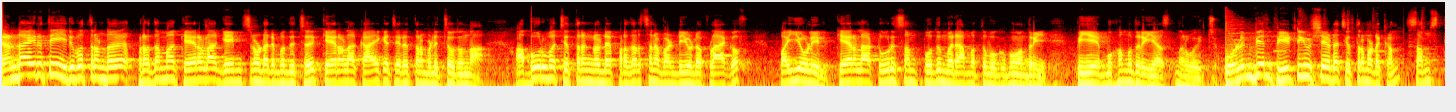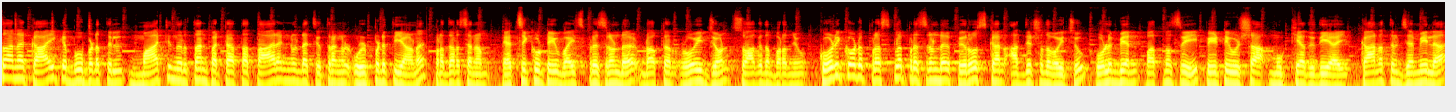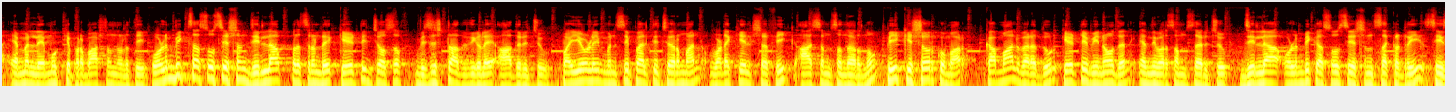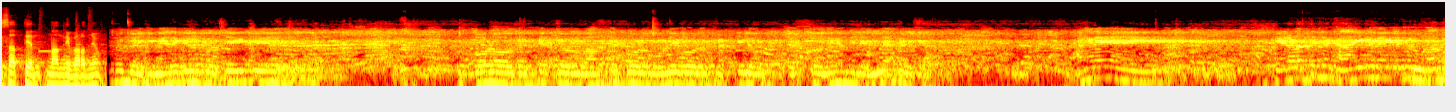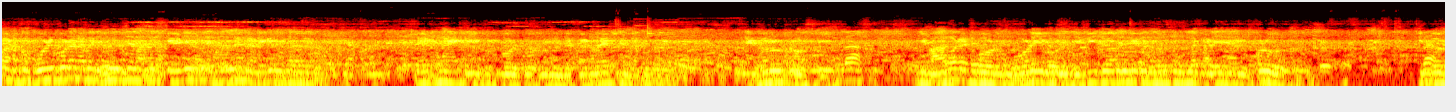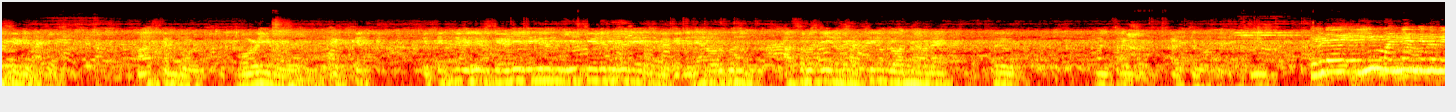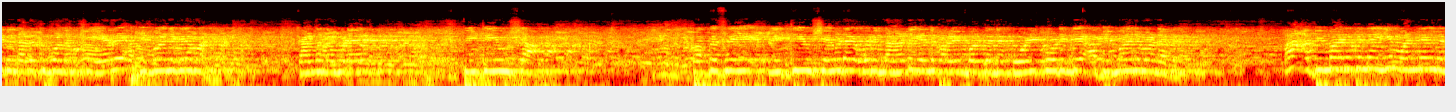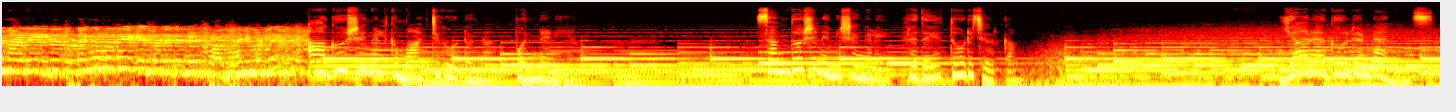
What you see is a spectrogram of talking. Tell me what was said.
രണ്ടായിരത്തി ഇരുപത്തിരണ്ട് പ്രഥമ കേരള ഗെയിംസിനോടനുബന്ധിച്ച് കേരള കായിക ചരിത്രം വിളിച്ചോതുന്ന അപൂർവ ചിത്രങ്ങളുടെ പ്രദർശന വണ്ടിയുടെ ഫ്ളാഗ് ഓഫ് പയ്യോളിയിൽ കേരള ടൂറിസം പൊതുമരാമത്ത് വകുപ്പ് മന്ത്രി പി എ മുഹമ്മദ് റിയാസ് നിർവഹിച്ചു. ഒളിമ്പ്യൻ പി ടി ഉഷയുടെ ചിത്രമടക്കം സംസ്ഥാന കായിക ഭൂപടത്തിൽ മാറ്റി നിർത്താൻ പറ്റാത്ത താരങ്ങളുടെ ചിത്രങ്ങൾ ഉൾപ്പെടുത്തിയാണ് പ്രദർശനം. Executive vice president doctor Roy John സ്വാഗതം പറഞ്ഞു. Kozhikode press club president Firoz Khan അധ്യക്ഷത വഹിച്ചു. Olympian Padmashri P T Usha മുഖ്യാതിഥിയായി. Kanathil Jameela M L A മുഖ്യ പ്രഭാഷണം നടത്തി ഒളിമ്പിക്സ് അസോസിയേഷൻ ജില്ലാ പ്രസിഡന്റ് കെ ടി ജോസഫ് വിശിഷ്ടാതിഥികളെ ആദരിച്ചു. പയ്യോളി മുനിസിപ്പാലിറ്റി ചെയർമാൻ വടക്കേൽ ഷഫീഖ് ആശംസ നേർന്നു. P Kishore Kumar Kamal Varadoor K T Vinodan എന്നിവർ സംസാരിച്ചു. ജില്ലാ Olympic association secretary C Sathyan നന്ദി പറഞ്ഞു. ഫുട്ബോളോ ക്രിക്കറ്റോ ബാസ്കറ്റ്ബോളോ വോളിബോളോ ഷട്ടിലോ ചെസ്സോ അങ്ങനെ എല്ലാം കളിക്കാം അങ്ങനെ കേരളത്തിന്റെ കായിക മേഖലയ്ക്ക് ഒരു ഉണർവാണ്. അപ്പോൾ കോഴിക്കോട് തന്നെ പരിശോധിച്ചാൽ അത് സ്റ്റേഡിയത്തിൽ എന്തെല്ലാം state നായകി football tournament federation Nehru trophy ഈ ബാസ്കറ്റ്ബോളും വോളിബോളും ജിമ്മി ജോർജിന്റെ നേതൃത്വത്തിലുള്ള കളി ഞാൻ ഇപ്പോഴും indoor stadium basketball volleyball cricket ക്രിക്കറ്റിന് വലിയൊരു സ്റ്റേഡിയം ഇല്ലെങ്കിലും ഈ സ്റ്റേഡിയത്തിൽ തന്നെയായിരുന്നു ക്രിക്കറ്റ് ഞാൻ ഓർക്കുന്നു അസറുദ്ദീനും സച്ചിനും ഒക്കെ വന്ന് അവിടെ ഒരു ഇവിടെ ഈ മണ്ണിൽ നിന്നും ഇത് നടത്തുമ്പോൾ നമുക്ക് ഏറെ അഭിമാനകരമാണ്. കാരണം നമ്മുടെ P T Usha Padmashri P T ഉഷയുടെ ഒരു നാട് എന്ന് പറയുമ്പോൾ തന്നെ കോഴിക്കോടിന്റെ അഭിമാനമാണത് ആ അഭിമാനത്തിന്റെ ഈ മണ്ണിൽ നിന്നാണ് ഇത് തുടങ്ങുന്നത് എന്നുള്ളതിന് ഒരു പ്രാധാന്യമുണ്ട്. ആഘോഷങ്ങൾക്ക് മാറ്റുകൂട്ടുന്ന പൊന്നണിയ. സന്തോഷ നിമിഷങ്ങളെ ഹൃദയത്തോട് ചേർക്കാം. golden dance.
